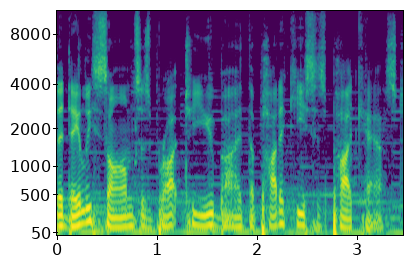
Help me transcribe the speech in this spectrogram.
The Daily Psalms is brought to you by the Podechesis Podcast,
